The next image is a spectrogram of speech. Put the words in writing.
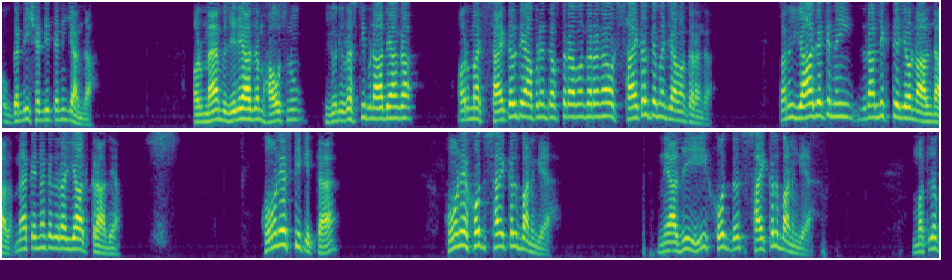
ਉਹ ਗੱਡੀ ਛੱਡੀ ਤੇ ਨਹੀਂ ਜਾਂਦਾ। ਔਰ ਮੈਂ ਵਜ਼ੀਰ ਆਜ਼ਮ ਹਾਊਸ ਨੂੰ ਯੂਨੀਵਰਸਿਟੀ ਬਣਾ ਦੇਵਾਂਗਾ ਔਰ ਮੈਂ ਸਾਈਕਲ ਤੇ ਆਪਣੇ ਦਫ਼ਤਰ ਆਵਾਂ ਕਰਾਂਗਾ ਔਰ ਸਾਈਕਲ ਤੇ ਮੈਂ ਜਾਵਾਂ ਕਰਾਂਗਾ। ਤੁਹਾਨੂੰ ਯਾਦ ਹੈ ਕਿ ਨਹੀਂ ਜ਼ਰਾ ਲਿਖਤੇ ਜਾਓ ਨਾਲ ਨਾਲ ਮੈਂ ਕਹਿੰਦਾ ਕਿ ਜ਼ਰਾ ਯਾਦ ਕਰਾ ਦਿਆਂ ਹੁਣ ਇਸ ਕੀ ਕੀਤਾ ਹੁਣ ਇਹ ਖੁਦ ਸਾਈਕਲ ਬਣ ਗਿਆ ਨਿਆਜ਼ੀ ਖੁਦ ਸਾਈਕਲ ਬਣ ਗਿਆ ਮਤਲਬ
